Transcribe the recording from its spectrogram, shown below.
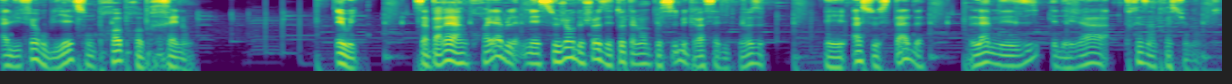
à lui faire oublier son propre prénom. Et oui, ça paraît incroyable, mais ce genre de choses est totalement possible grâce à l'hypnose, et à ce stade, l'amnésie est déjà très impressionnante.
